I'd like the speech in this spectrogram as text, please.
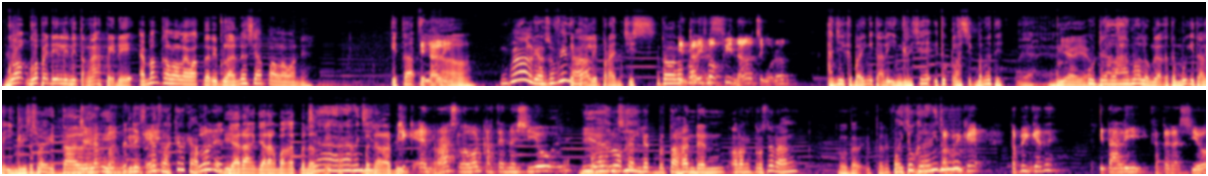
Gue gue pede lini tengah, pede. Emang kalau lewat dari Belanda siapa lawannya? Ita Itali. Enggak, langsung final. Itali Prancis. Itali Prancis. mau final cek orang. Anjing kebayang Itali Inggris ya itu klasik banget ya. Iya, Iya, iya. Udah lama lo nggak ketemu Itali Inggris Coba banget Inggris. ya, terakhir kapan ya? Jarang-jarang banget bener. Jarang, anjing. Bener Abi. Kick and rush lawan Catenaccio. Iya, lu akan lihat bertahan dan orang terus nyerang. Tunggu, bentar, Italia Wah itu keren itu. Tapi kayak tapi kayak Itali Catenaccio,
